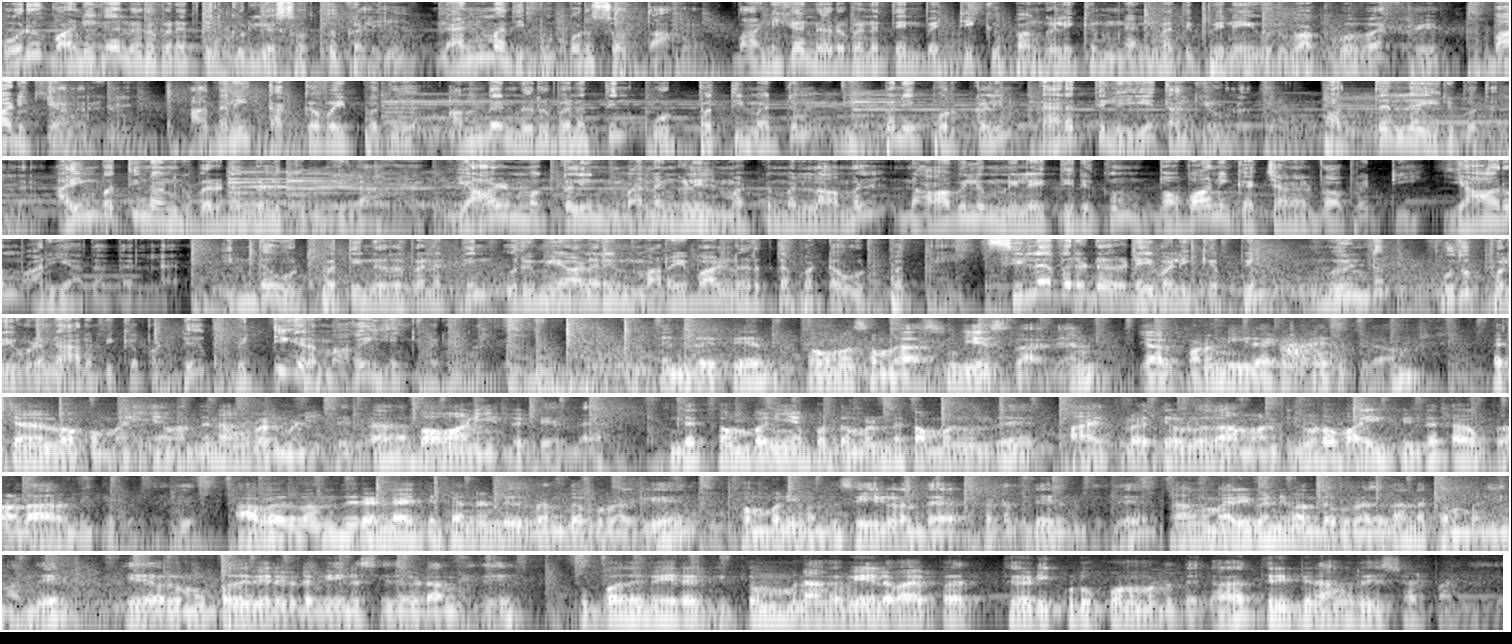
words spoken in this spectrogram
ஒரு வணிக நிறுவனத்திற்குரிய சொத்துக்களில் நன்மதிப்பும் ஒரு சொத்தாகும். வணிக நிறுவனத்தின் வெற்றிக்கு பங்களிக்கும் நன்மதிப்பினை உருவாக்குபவர்கள் வாடிக்கையாளர்கள். அதனை தக்க வைப்பது அந்த நிறுவனத்தின் உற்பத்தி மற்றும் விற்பனை பொருட்களின் தரத்திலேயே தங்கியுள்ளது. பத்தல்ல இருபதல்ல. ஐம்பத்தி நான்கு வருடங்களுக்கு மேலாக யாழ் மக்களின் மனங்களில் மட்டுமல்லாமல் நாவிலும் நிலைத்திருக்கும் பவானி கச்சானல்வா பற்றி யாரும் அறியாததல்ல. இந்த உற்பத்தி நிறுவனத்தின் உரிமையாளரின் மறைவால் நிறுத்தப்பட்ட உற்பத்தி சில வருட இடைவெளிக்கு பின் மீண்டும் புதுப்பொலிவுடன் ஆரம்பிக்கப்பட்டு வெற்றிகரமாக இயங்கி வருகிறது. என்னுடைய பேர் தோமஸ் அமதாசன் ஜெயஸ்ராஜன் யாழ்ப்பாணம் நீராவியில் இருக்கிறோம். கச்சானல்வா கம்பெனியை வந்து நாங்கள் ரன் பண்ணிட்டு இருக்கிறோம் பவானி என்ற பேரில். இந்த கம்பெனியை பொறுத்தமட்டு இந்த கம்பெனி வந்து ஆயிரத்தி தொள்ளாயிரத்தி எழுபதாம் ஆண்டு என்னோட ஒய்ஃபின் தகப்பனால் ஆரம்பிக்கப்பட்டது. அவர் வந்து ரெண்டாயிரத்தி பன்னெண்டு இறந்த பிறகு கம்பெனி வந்து செயலிழந்த கட்டத்தில் இருந்தது. நாங்கள் மறி பண்ணி வந்த பிறகு தான் அந்த கம்பெனியை வந்து இது ஒரு முப்பது பேருக்கிட்ட வேலை செய்த இடம் இது. முப்பது பேருக்கும் நாங்கள் வேலை வாய்ப்பை தேடி கொடுக்கணுன்றதுக்காக திருப்பி நாங்கள் ரிஜிஸ்டார்ட் பண்ணது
